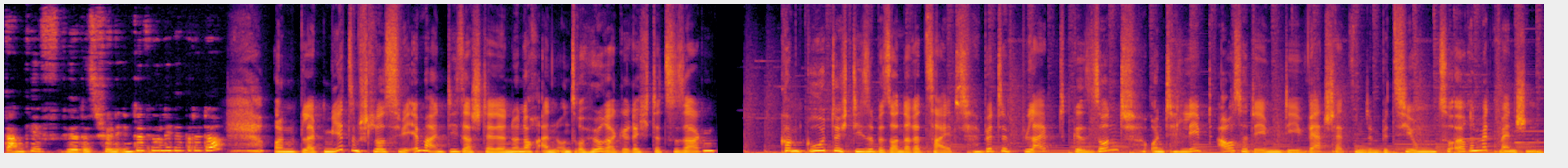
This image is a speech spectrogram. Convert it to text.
Danke für das schöne Interview, liebe Britta. Und bleibt mir zum Schluss wie immer an dieser Stelle nur noch an unsere Hörer gerichtet zu sagen, Kommt gut durch diese besondere Zeit. Bitte bleibt gesund und lebt außerdem die wertschätzenden Beziehungen zu euren Mitmenschen.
